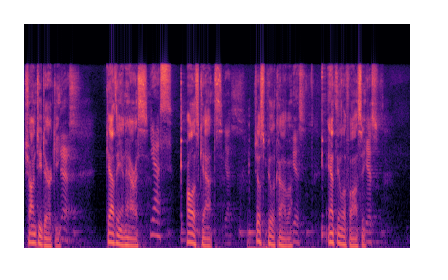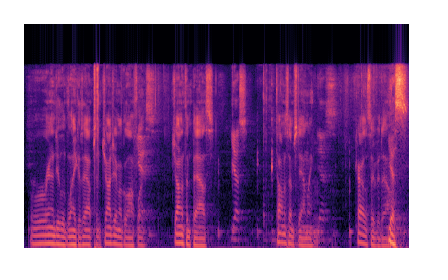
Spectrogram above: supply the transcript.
Sean T. Durkee. Yes. Kathy Ann Harris. Yes. Paul S. Katz. Yes. Joseph P. LaCava. Yes. Anthony LaFauci. Yes. Randy LeBlanc is absent. John J. McLaughlin. Yes. Jonathan Paz. Yes. Thomas M. Stanley. Yes. Carlos A. Vidal. Yes.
